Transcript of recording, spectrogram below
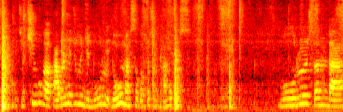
근데 지금 친구가 밥을 해주고 이제 무를 너무 맛있어갖고 지금 다 먹고 있어. 무를 썬다.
